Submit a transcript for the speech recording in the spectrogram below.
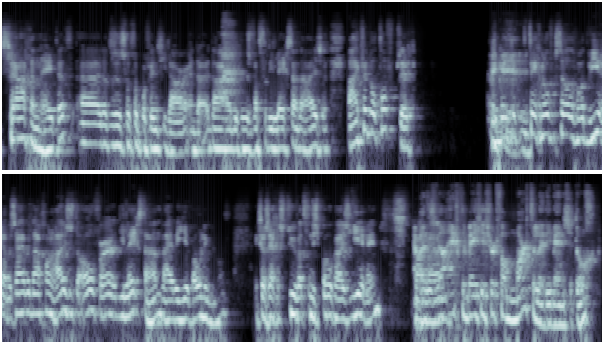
Schragen heet het. Uh, dat is een soort van provincie daar. En da daar hebben ze dus wat van die leegstaande huizen. Maar ik vind het wel tof op zich. Ik weet het tegenovergestelde van wat we hier hebben. Zij hebben daar gewoon huizen te over die leeg staan. Wij hebben hier woningen ik zou zeggen, stuur wat van die spookhuizen hierheen. Maar, het is wel echt een beetje een soort van martelen, die mensen, toch?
